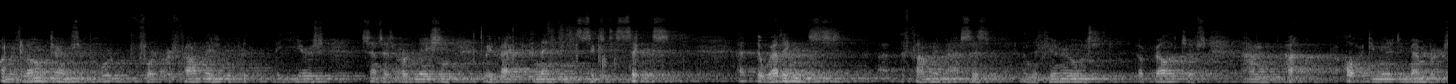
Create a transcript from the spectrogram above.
on his long-term support for our families over the years since his ordination way back in 1966. At the weddings, at the family masses, and the funerals of relatives and uh, other community members.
